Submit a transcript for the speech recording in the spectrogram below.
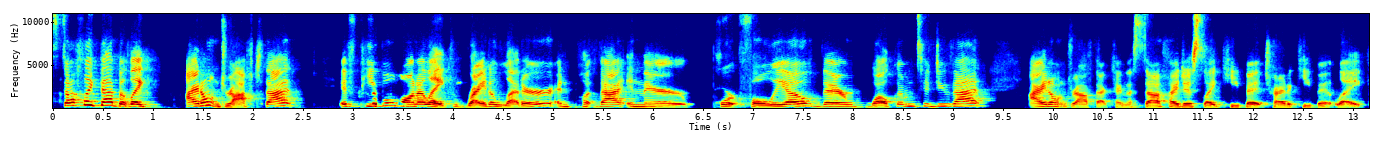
Stuff like that. But like, I don't draft that. If people want to like write a letter and put that in their portfolio, they're welcome to do that. I don't draft that kind of stuff. I just like keep it, try to keep it like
